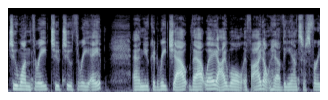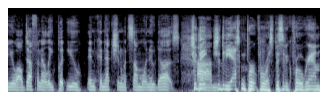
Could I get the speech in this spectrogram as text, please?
213 2238 and you could reach out that way. I will, if I don't have the answers for you, I'll definitely put you in connection with someone who does. Should they um, should they be asking for, for a specific program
